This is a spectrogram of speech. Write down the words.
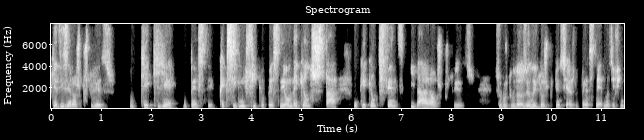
que é dizer aos portugueses o que é que é o PSD, o que é que significa o PSD, onde é que ele está, o que é que ele defende? E dar aos portugueses, sobretudo aos eleitores potenciais do PSD, mas enfim,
